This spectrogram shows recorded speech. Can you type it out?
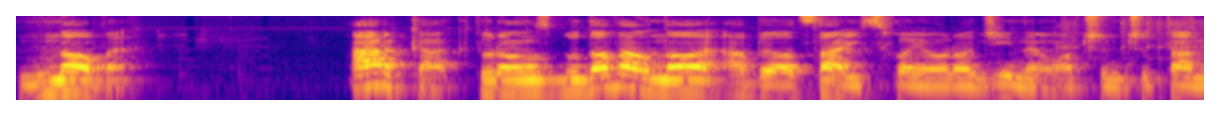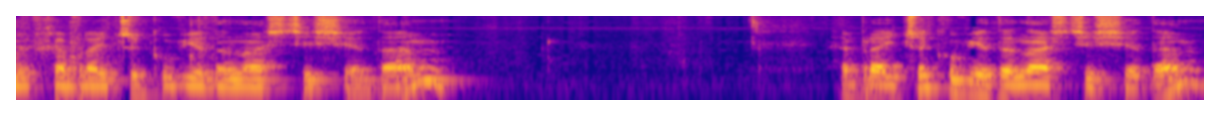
nowe. Arka, którą zbudował Noe, aby ocalić swoją rodzinę, o czym czytamy w Hebrajczyków 11:7. Hebrajczyków 11:7.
